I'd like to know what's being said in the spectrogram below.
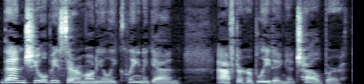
Then she will be ceremonially clean again after her bleeding at childbirth.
